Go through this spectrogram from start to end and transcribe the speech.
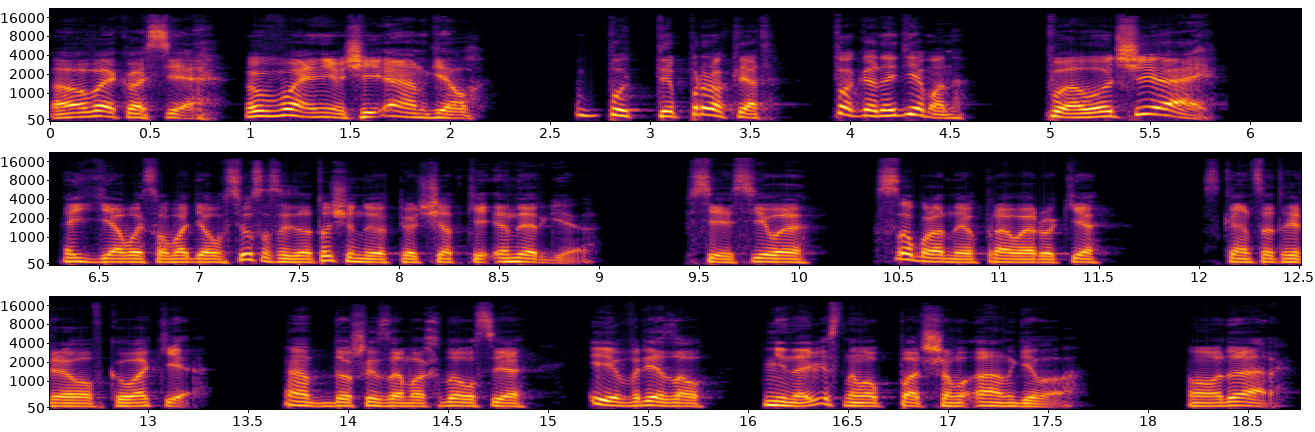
В Экосе, вонючий ангел. Будь ты проклят, поганый демон. Получай! Я высвободил всю сосредоточенную в перчатке энергию. Все силы, собранные в правой руке, сконцентрировал в кулаке. От души замахнулся и врезал ненавистному падшему ангелу. Удар.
